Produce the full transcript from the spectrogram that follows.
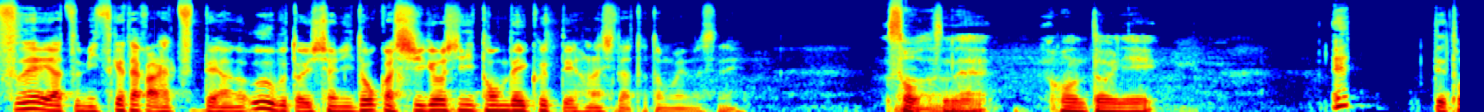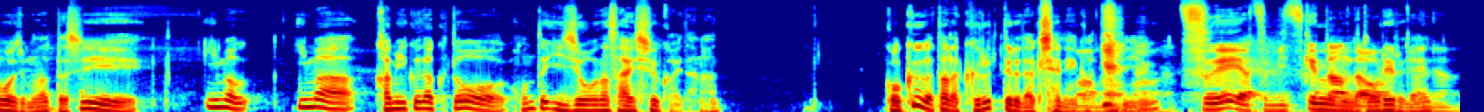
強えやつ見つけたからっつって、あの、ウーブと一緒にどっか修行しに飛んでいくっていう話だったと思いますね。そうですね。本当に。え？って当時もなったし、今、今噛み砕くと、本当に異常な最終回だな。悟空がただ狂ってるだけじゃねえかっていう。強えやつ見つけたんだわ、うん取れるねみたいな。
